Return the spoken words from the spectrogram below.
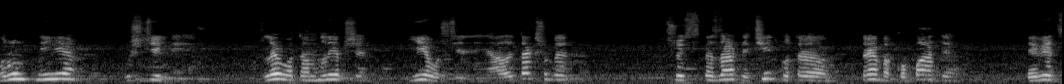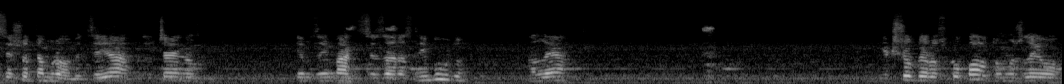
ґрунт не є ущільнений. Можливо, там глибше є ущільнення, але так, щоб щось сказати чітко, треба, треба копати, дивитися, що там робиться. Я, звичайно, тим займатися зараз не буду, але якщо би розкопав, то можливо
